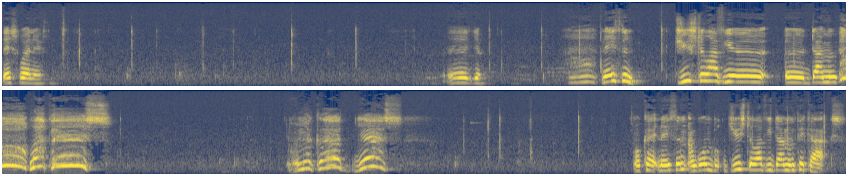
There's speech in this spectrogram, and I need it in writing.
This way, Nathan. You go. Nathan, do you still have your uh, diamond? Lapis! Oh my god, yes! Okay, Nathan, I'm going. Do you still have your diamond pickaxe?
